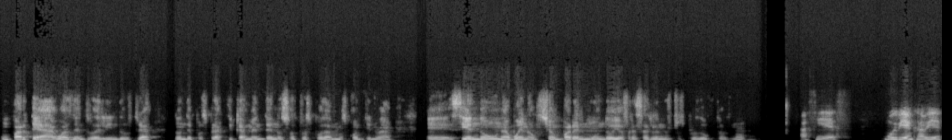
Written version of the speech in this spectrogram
un parteaguas dentro de la industria donde pues prácticamente nosotros podamos continuar eh, siendo una buena opción para el mundo y ofrecerle nuestros productos, ¿no? Así es. Muy bien, Javier.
